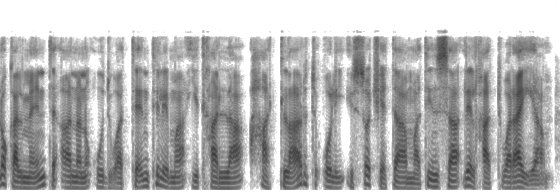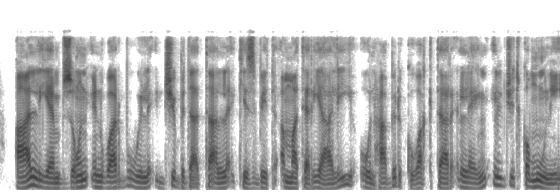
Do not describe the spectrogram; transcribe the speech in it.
lokalment għandna noqogħdu attenti li ma jitħalla ħadd l-art u li s-soċjetà ma tinsa lil ħadd warajha. Qal li hemm bżonn inwarrbu l-ġibda tal-kisbiet materjali u nħabirku aktar lejn il-ġid komuni.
